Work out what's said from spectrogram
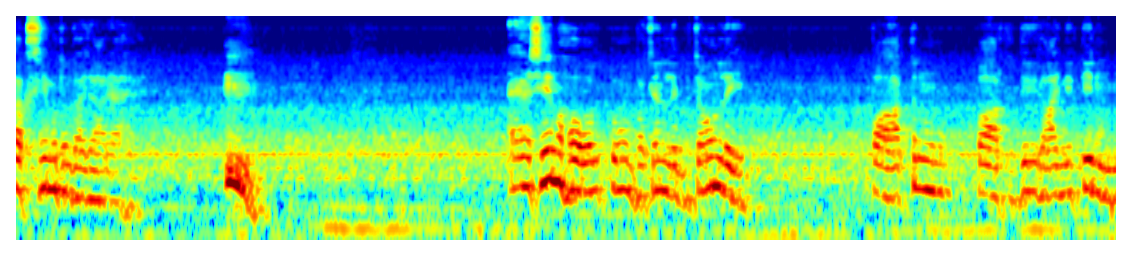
ਤੱਕ ਸੀਮਤ ਹੁੰਦਾ ਜਾ ਰਿਹਾ ਹੈ। ਐਸੇ ਮਾਹੌਲ ਤੋਂ ਬਚਣ ਲਈ, ਬਚਾਉਣ ਲਈ ਭਾਰਤ ਨੂੰ ਭਾਰਤ ਦੀ ਰਾਜਨੀਤੀ ਨੂੰ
